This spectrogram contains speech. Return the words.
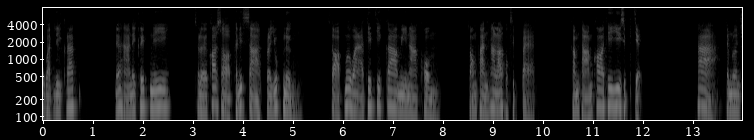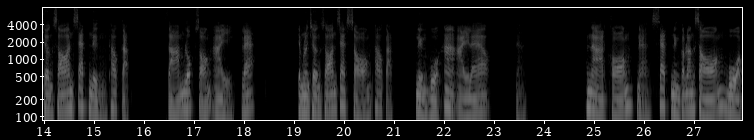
สวัสดีครับ เนื้อหาในคลิปนี้ เฉลยข้อสอบคณิตศาสตร์ประยุกต์หนึ่งสอบเมื่อวันอาทิตย์ที่ 9 มีนาคม 2568 คำถามข้อที่ 27 ถ้าจำนวนเชิงซ้อน z1 เท่ากับ 3 ลบ 2i และจำนวนเชิงซ้อน z2 เท่ากับ 1 บวก 5i แล้วนะขนาดของนะ z1 กำลัง2บวก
